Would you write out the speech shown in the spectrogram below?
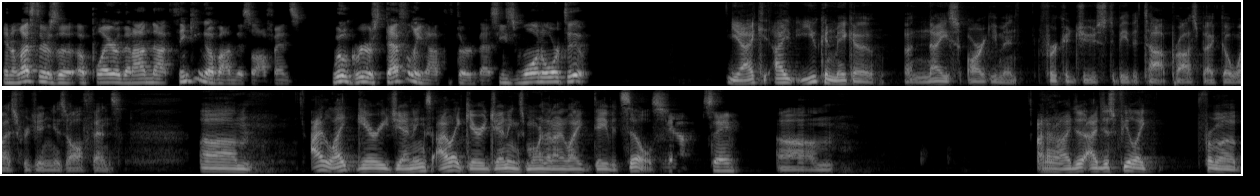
And unless there's a, a player that I'm not thinking of on this offense, Will Grier's definitely not the third best. He's one or two. Yeah, I, I you can make a, a nice argument for Cajuste to be the top prospect on West Virginia's offense. Um, I like Gary Jennings. I like Gary Jennings more than I like David Sills. Yeah, same. Um, I don't know. I just, I just feel like from a,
